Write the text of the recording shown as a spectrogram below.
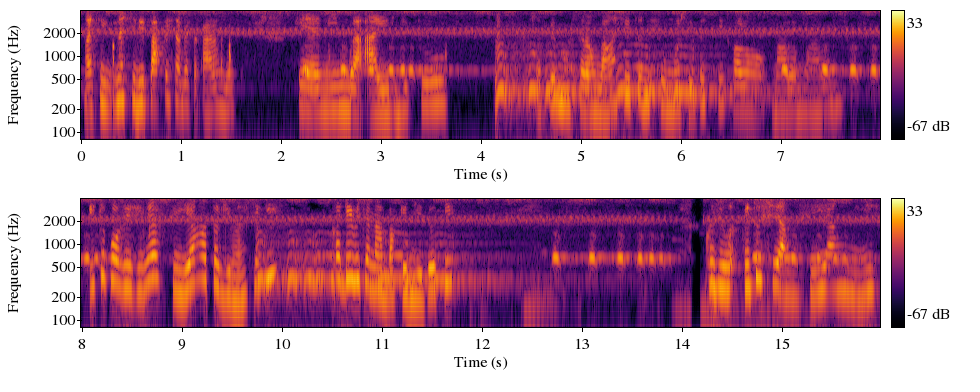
Masih masih dipakai sampai sekarang buat kayak nimba air gitu. Tapi emang serem banget sih itu di sumur situ sih kalau malam-malam. Itu posisinya siang atau gimana sih, Ki? Kok dia bisa nampakin gitu, Ki? gue juga itu siang-siang nih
